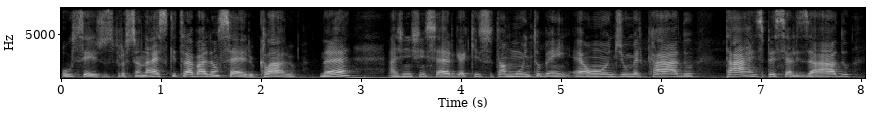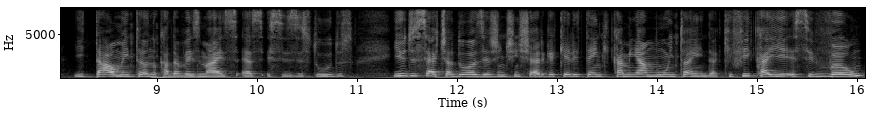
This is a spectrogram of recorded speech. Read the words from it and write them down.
ou seja, os profissionais que trabalham sério, claro, né? A gente enxerga que isso está muito bem, é onde o mercado está especializado e está aumentando cada vez mais esses estudos. E o de 7 a 12, a gente enxerga que ele tem que caminhar muito ainda, que fica aí esse vão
